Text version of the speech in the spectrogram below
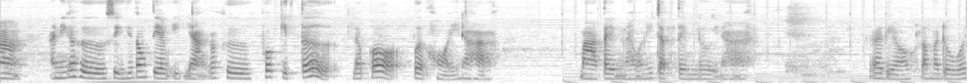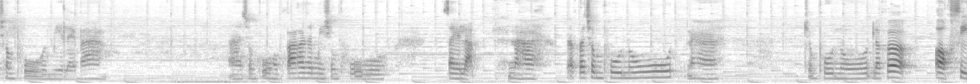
อ่าอันนี้ก็คือสิ่งที่ต้องเตรียมอีกอย่างก็คือพวกกิตเตอร์แล้วก็เปลือกหอยนะคะ มาเต็มนะะวันนี้จัดเต็มเลยนะคะก็เดี๋ยวเรามาดูว่าชมพูมันมีอะไรบ้างอ่าชมพูของป้าก็จะมีชมพูไซรัป นะคะ แล้วก็ชมพูนูดนะคะ ชมพูนูดแล้วก็ออกสี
